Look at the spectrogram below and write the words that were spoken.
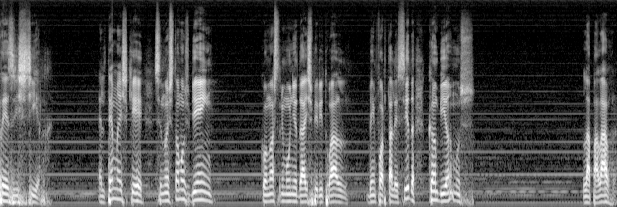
resistir. O tema é que se não estamos bem com nossa imunidade espiritual bem fortalecida, cambiamos a palavra.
